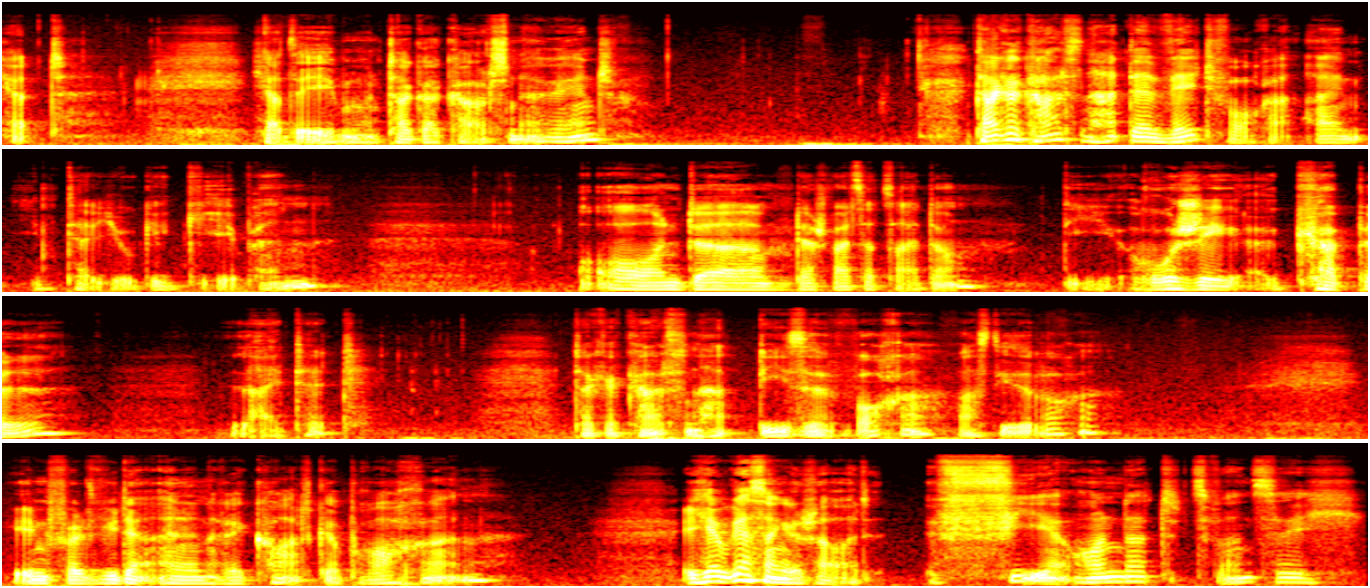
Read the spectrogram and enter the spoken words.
ich hatte, ich hatte eben Tucker Carlson erwähnt. Tucker Carlson hat der Weltwoche ein Interview gegeben und äh, der Schweizer Zeitung, die Roger Köppel leitet. Tucker Carlson hat diese Woche, was diese Woche? Jedenfalls wieder einen Rekord gebrochen. Ich habe gestern geschaut. 420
